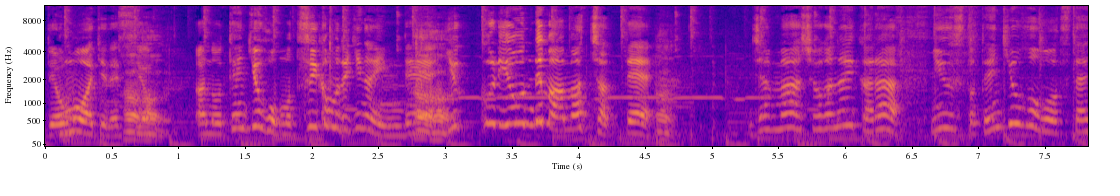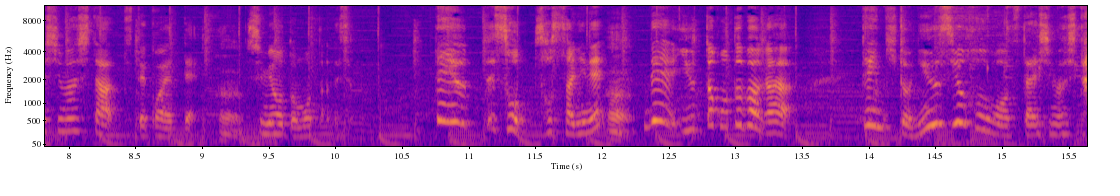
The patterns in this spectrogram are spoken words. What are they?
て思うわけですよ、はいはいあの天気予報も追加もできないんで、はいはい。ゆっくり読んでも余っちゃって、はじゃあまあしょうがないからニュースと天気予報をお伝えしましたって言ってこうやってはい。締めようと思ったんですよ。って言ってそそっさにね、はい。で言った言葉が天気とニュース予報をお伝えしました。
